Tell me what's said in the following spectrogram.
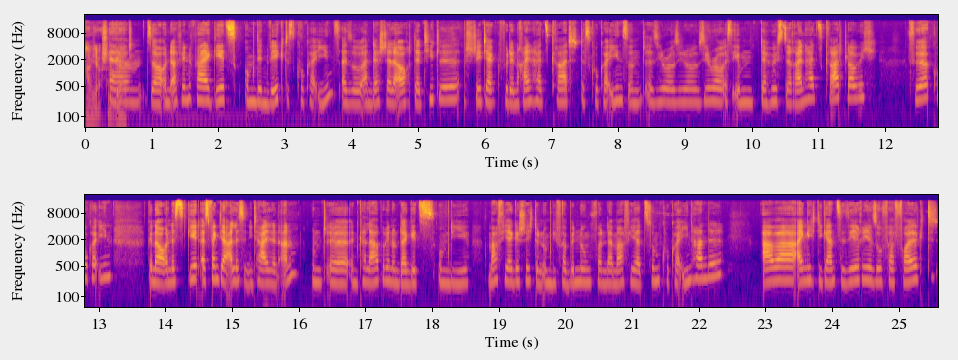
habe ich auch schon gehört. Ähm, so, und auf jeden Fall geht's um den Weg des Kokains. Also an der Stelle auch der Titel steht ja für den Reinheitsgrad des Kokains und äh, 000 ist eben der höchste Reinheitsgrad, glaube ich, für Kokain. Genau, und es geht, es fängt ja alles in Italien an und äh, in Kalabrien und da geht's um die Mafia-Geschichte und um die Verbindung von der Mafia zum Kokainhandel. Aber eigentlich die ganze Serie so verfolgt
